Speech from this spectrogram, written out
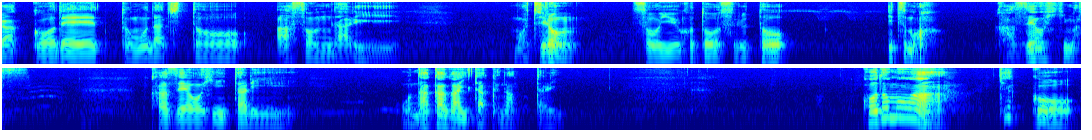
学校で友達と遊んだりもちろんそういうことをするといつも風邪をひきます。風邪をひいたりお腹が痛くなったり子供は結構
